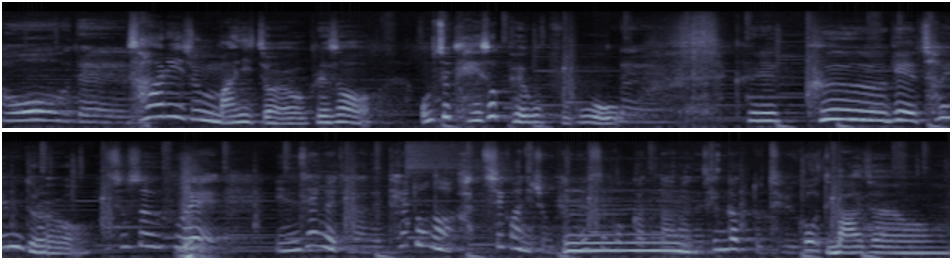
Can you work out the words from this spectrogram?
오, 네. 살이 좀 많이 쪄요. 그래서 엄청 계속 배고프고 네. 그리 그게 참 힘들어요. 수술 후에 인생을 대하는 태도나 가치관이 좀 변했을 음. 것 같다라는 생각도 들거든요. 맞아요.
